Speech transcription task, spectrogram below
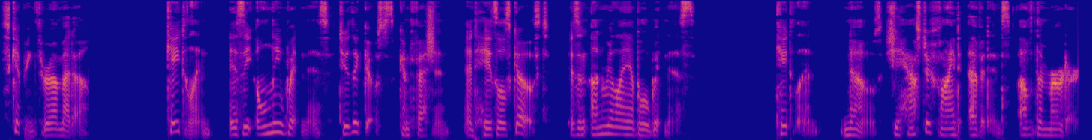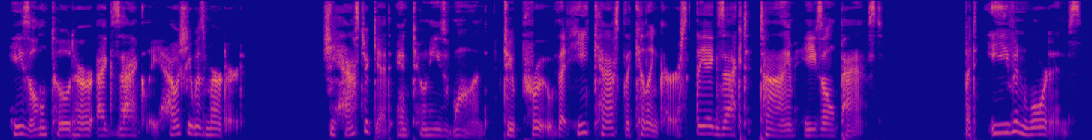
skipping through a meadow. Caitlin is the only witness to the ghost's confession, and Hazel's ghost is an unreliable witness. Caitlin knows she has to find evidence of the murder. Hazel told her exactly how she was murdered, she has to get Antoni's wand to prove that he cast the killing curse the exact time Hazel passed. But even wardens,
